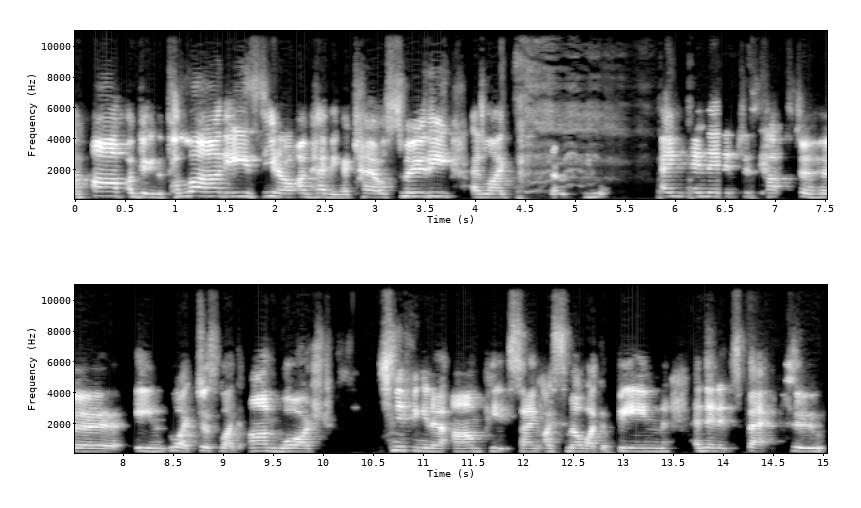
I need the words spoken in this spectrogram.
I'm up, I'm doing the Pilates, you know, I'm having a kale smoothie, and like, and and then it just cuts to her in like just like unwashed. Sniffing in her armpit, saying, I smell like a bin. And then it's back to,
